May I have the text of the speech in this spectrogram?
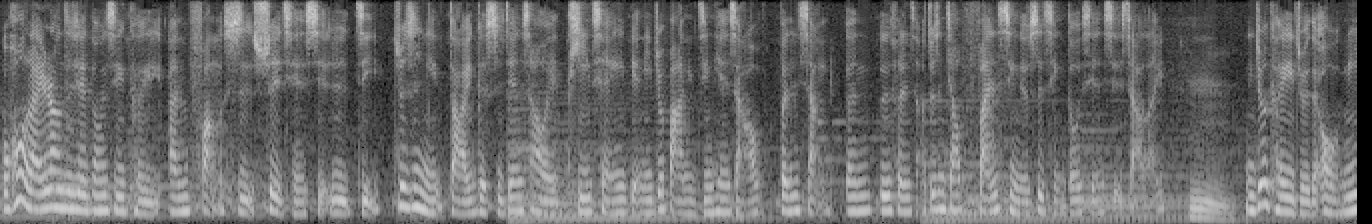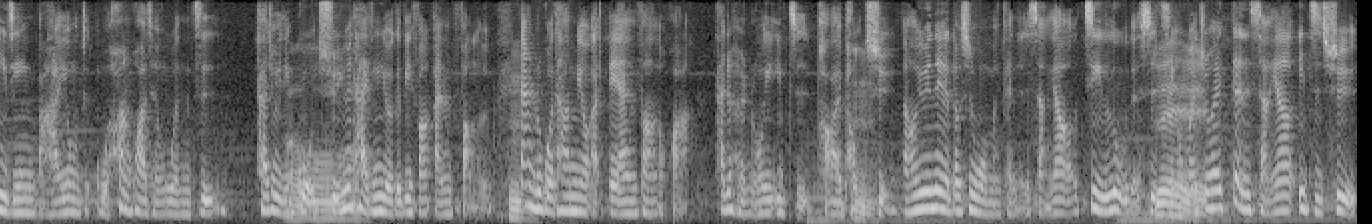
我后来让这些东西可以安放，是睡前写日记，就是你找一个时间稍微提前一点，你就把你今天想要分享跟不是分享，就是你想要反省的事情都先写下来，嗯，你就可以觉得哦，你已经把它用我幻化成文字，它就已经过去，哦。因为它已经有一个地方安放了。但如果它没有被安放的话，它就很容易一直跑来跑去。然后因为那个都是我们可能想要记录的事情，我们就会更想要一直去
